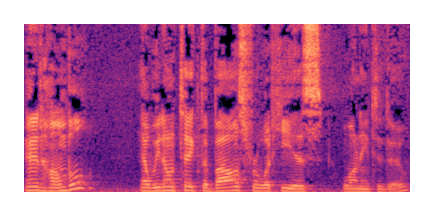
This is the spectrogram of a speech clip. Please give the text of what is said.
and humble and we don't take the bows for what He is wanting to do.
